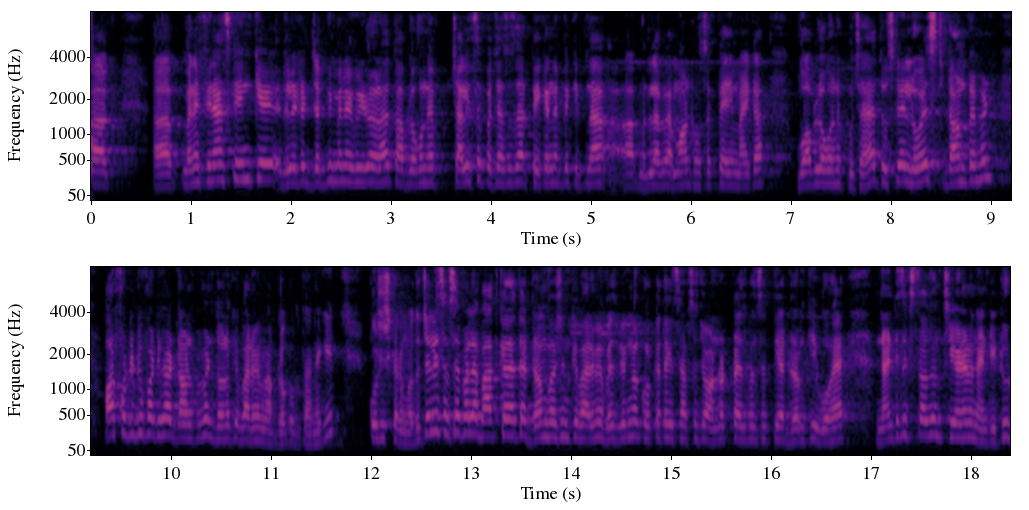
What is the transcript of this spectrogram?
मैंने फिनेंस स्कीम के रिलेटेड जब भी मैंने वीडियो डाला तो आप लोगों ने चालीस से पचास हज़ार पे करने पर कितना मतलब अमाउंट हो सकता है ई का, वो आप लोगों ने पूछा है। तो इसलिए लोएस्ट डाउन पेमेंट और forty two forty five down payment दोनों के बारे में आप लोग को बताने की कोशिश करूँगा। तो चलिए सबसे पहले बात कर लेते हैं ड्रम वर्जन के बारे में। वेस्ट बंगाल कोलकाता के हिसाब से जो ऑनरोड प्राइस बन सकती है ड्रम की, वो है ninety six thousand three hundred ninety two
